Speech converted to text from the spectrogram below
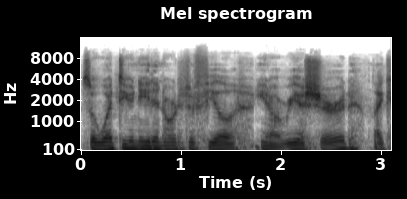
So what do you need in order to feel, you know, reassured? Like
